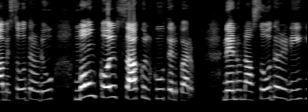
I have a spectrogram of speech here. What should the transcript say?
ఆమె సోదరుడు మోంకోల్ సాకుల్కు తెలిపారు. నేను నా సోదరిని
